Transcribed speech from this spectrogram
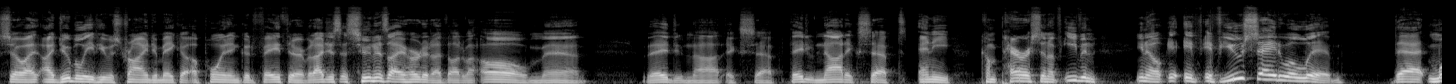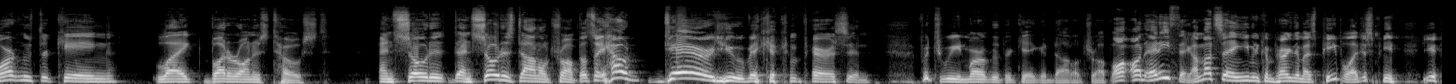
So I, I do believe he was trying to make a, a point in good faith there. But I just, as soon as I heard it, I thought about, oh man, they do not accept. They do not accept any comparison of even you know, if if you say to a lib that Martin Luther King liked butter on his toast, and so did and so does Donald Trump, they'll say, "How dare you make a comparison?" between Martin Luther King and Donald Trump on, on, anything. I'm not saying even comparing them as people. I just mean you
